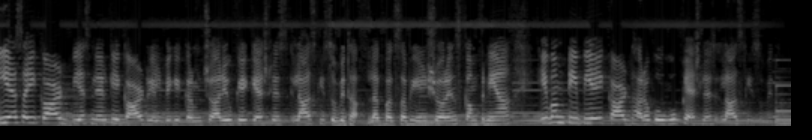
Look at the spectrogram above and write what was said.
ESI card BSNL के कार्ड रेलवे के कर्मचारियों के कैशलेस इलाज की सुविधा। लगभग सभी इंश्योरेंस कंपनियाँ एवं टीपीआई कार्ड धारकों को कैशलेस इलाज की सुविधा।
